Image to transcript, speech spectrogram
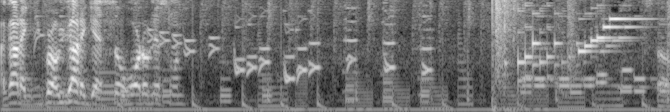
I gotta, bro, you gotta get so hard on this one. Stop.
